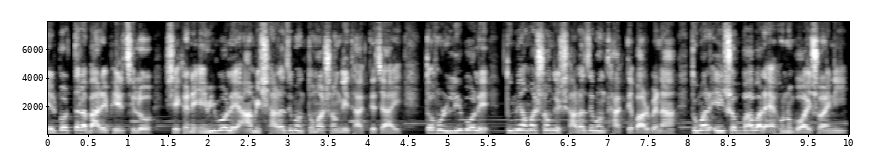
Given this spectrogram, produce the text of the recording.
এরপর তারা বাড়ি ফিরছিল। সেখানে এমি বলে, আমি সারা জীবন তোমার সঙ্গেই থাকতে চাই। তখন লি বলে, তুমি আমার সঙ্গে সারা জীবন থাকতে পারবে না। তোমার এইসব ভাবার এখনও বয়স হয়নি।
